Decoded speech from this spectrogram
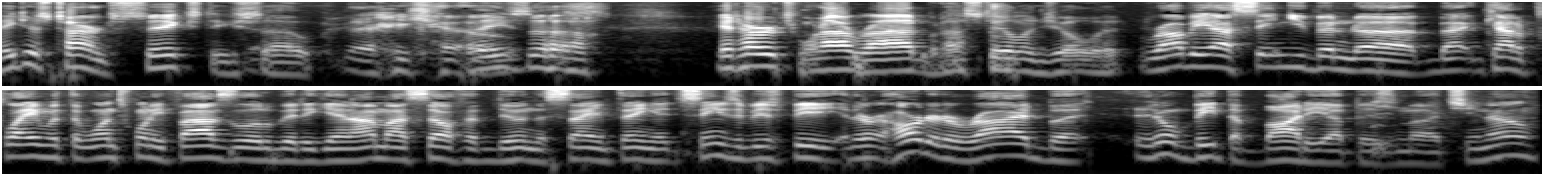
he just turned sixty, so there you go. he's uh, it hurts when I ride, but I still enjoy it. Robbie, I've seen you've been uh, back, kind of playing with the 125s a little bit again. I myself have doing the same thing. It seems to just be they're harder to ride, but they don't beat the body up as much. You know?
